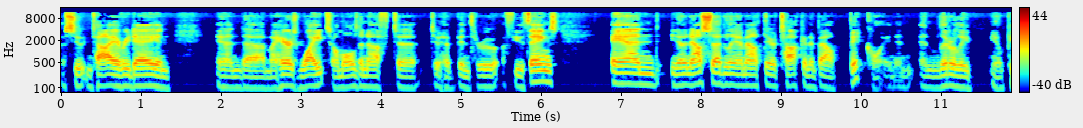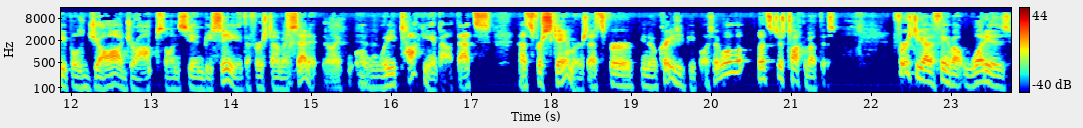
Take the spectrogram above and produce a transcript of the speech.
a suit and tie every day, and and uh, my hair is white, so I'm old enough to to have been through a few things. And you know, now suddenly I'm out there talking about Bitcoin, and and literally, you know, people's jaw drops on CNBC the first time I said it. They're like, well, "What are you talking about? That's that's for scammers. That's for you know crazy people." I said, "Well, look, let's just talk about this." First, you got to think about what is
